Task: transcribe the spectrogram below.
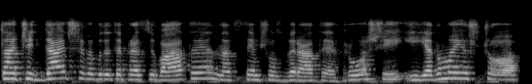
Значить, далі ви будете працювати над тим, щоб збирати гроші. І я думаю, що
